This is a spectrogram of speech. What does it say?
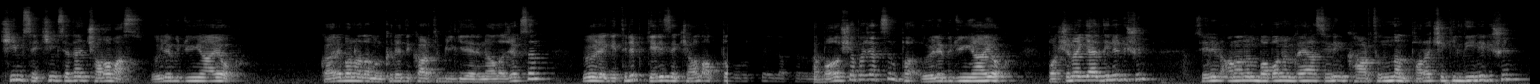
Kimse kimseden çalamaz. Öyle bir dünya yok. Gariban adamın kredi kartı bilgilerini alacaksın. Böyle getirip geri zekalı aptal orospu evlatlarına bağış yapacaksın. Pa- Öyle bir dünya yok. Başına geldiğini düşün. Senin ananın babanın veya senin kartından para çekildiğini düşün.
